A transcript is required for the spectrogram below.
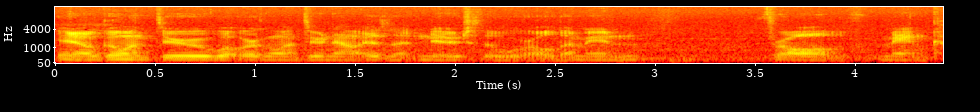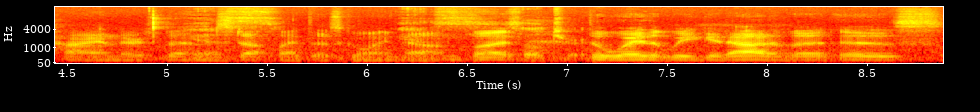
you know going through what we're going through now isn't new to the world. I mean, for all of mankind, there's been Yes. stuff like this going down, Yes, but so the way that we get out of it is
